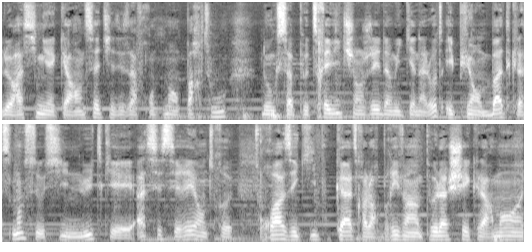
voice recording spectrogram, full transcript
le Racing avec 47. Il y a des affrontements partout, donc ça peut très vite changer d'un week-end à l'autre. Et puis en bas de classement, c'est aussi une lutte qui est assez serrée entre trois équipes ou quatre. Alors Brive a un peu lâché clairement.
